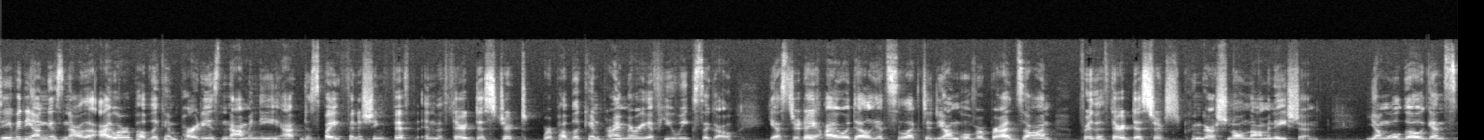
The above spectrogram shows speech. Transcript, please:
David Young is now the Iowa Republican Party's nominee despite finishing fifth in the 3rd District Republican primary a few weeks ago. Yesterday, Iowa delegates selected Young over Brad Zaun for the 3rd District congressional nomination. Young will go against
